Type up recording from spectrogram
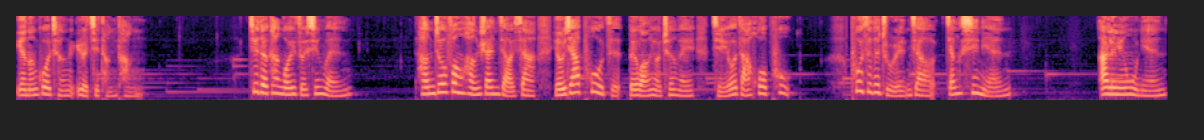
也能过成热气腾腾。记得看过一则新闻，杭州凤凰山脚下有一家铺子，被网友称为“解忧杂货铺”，铺子的主人叫江西年。二零零五年，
